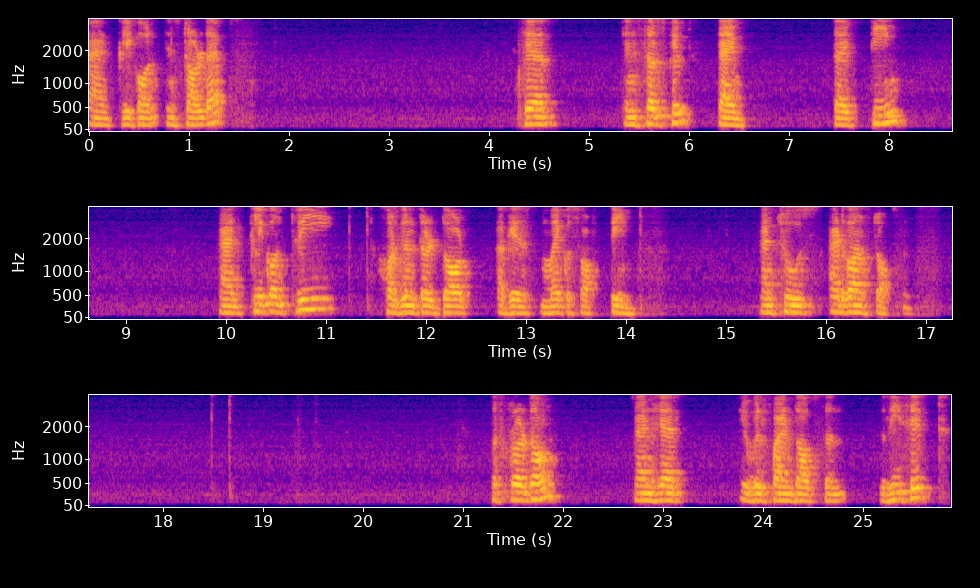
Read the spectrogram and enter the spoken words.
and click on installed apps here in search field type type team and click on three horizontal dot against Microsoft Teams and choose advanced options. Scroll down and here you will find the option reset.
